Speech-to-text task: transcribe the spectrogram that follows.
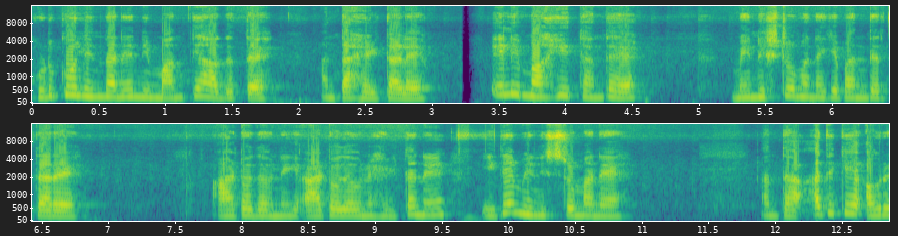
ಕುಡುಕೋಲಿಂದನೇ ನಿಮ್ಮ ಅಂತ್ಯ ಆಗುತ್ತೆ ಅಂತ ಹೇಳ್ತಾಳೆ. ಇಲ್ಲಿ ಮಹಿ ತಂದೆ ಮಿನಿಸ್ಟ್ರು ಮನೆಗೆ ಬಂದಿರ್ತಾರೆ. ಆಟೋದವನಿಗೆ, ಆಟೋದವನು ಹೇಳ್ತಾನೆ, ಇದೇ ಮಿನಿಸ್ಟ್ರು ಮನೆ ಅಂತ. ಅದಕ್ಕೆ ಅವರು,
